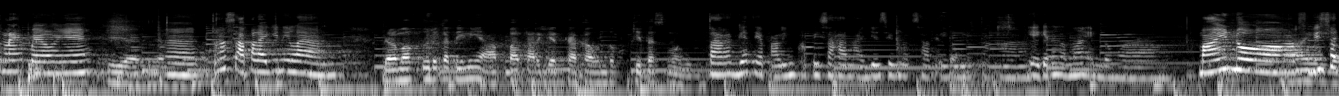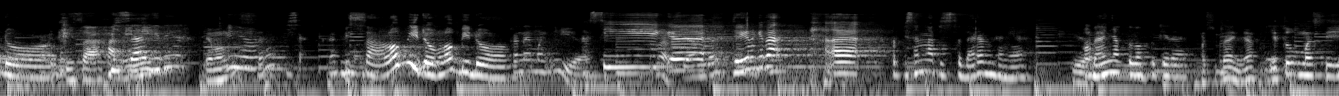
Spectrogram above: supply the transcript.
lepelnya Iya benar. nah, terus apa lagi nih lang Dalam waktu dekat ini apa target kakak untuk kita semua gitu? target ya paling perpisahan aja sih buat saat ini Ah. Ya kita nggak main dong lang. Main dong harus Main bisa dong. dong Pisahan Bisa ini gitu ya? Emang Iya. bisa? Bisa. bisa lobby dong lobby dong Kan emang iya. Asik. Siang, Jadi kan kita eh, perpisahan lapis lebaran kan ya. Iya. Banyak tuh waktu kita. Masih banyak. Itu masih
